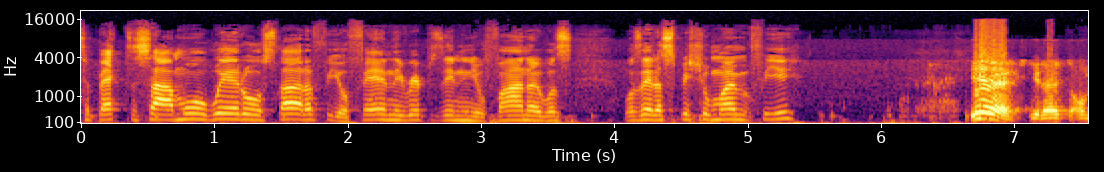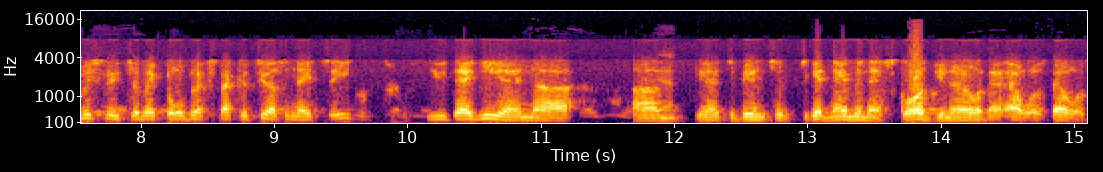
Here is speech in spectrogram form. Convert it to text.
to back to Samoa, where it all started for your family representing your whānau, was was that a special moment for you? Yeah, you know, obviously to make the All Blacks back in 2018 with you, Daggy, and uh, um, yeah. you know to be in, to, to, get named in that squad, you know, that, that, was that was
